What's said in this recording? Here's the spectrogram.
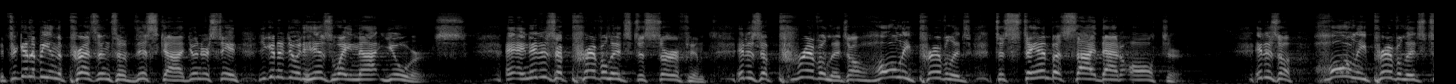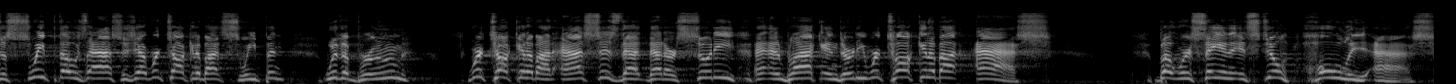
If you're going to be in the presence of this God, you understand, you're going to do it His way, not yours. And it is a privilege to serve him. It is a privilege, a holy privilege to stand beside that altar. It is a holy privilege to sweep those ashes. Yeah, we're talking about sweeping with a broom. We're talking about ashes that, that are sooty and black and dirty. We're talking about ash. But we're saying it's still holy ash,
